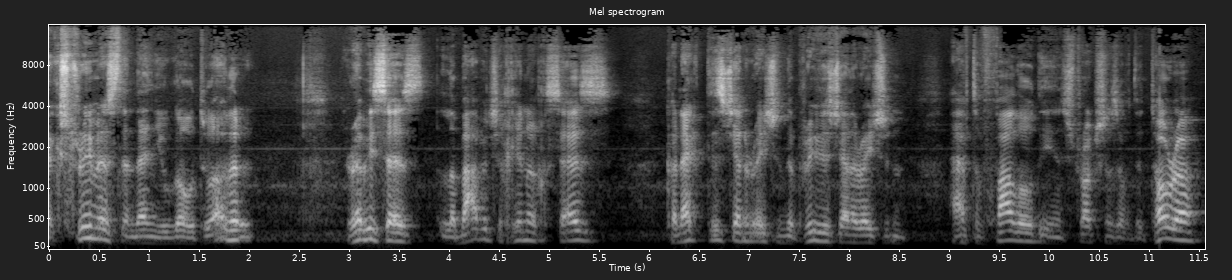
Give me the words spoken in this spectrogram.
extremist, and then you go to other. Rebbe says, Lubavitch Chinuch says, connect this generation, the previous generation, have to follow the instructions of the Torah,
